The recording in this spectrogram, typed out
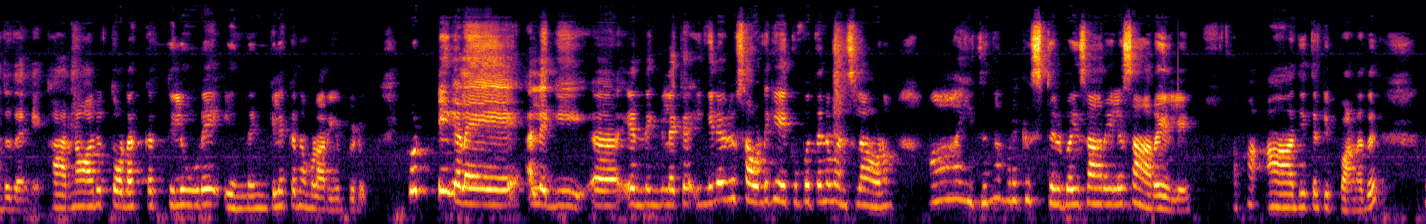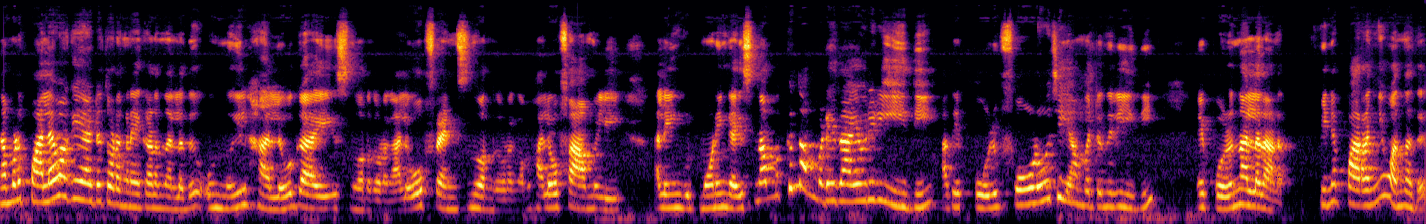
അത് തന്നെ. കാരണം ആ ഒരു തുടക്കത്തിലൂടെ എന്തെങ്കിലുമൊക്കെ നമ്മൾ അറിയപ്പെടും. കുട്ടികളെ അല്ലെങ്കിൽ എന്തെങ്കിലുമൊക്കെ ഇങ്ങനെ ഒരു സൗണ്ട് കേൾക്കുമ്പോൾ തന്നെ മനസ്സിലാവണം. ആ ഇത് നമ്മുടെ ക്രിസ്റ്റൽ ബൈ സാറയിലെ സാറയല്ലേ? അപ്പൊ ആദ്യത്തെ ടിപ്പാണത്. നമ്മൾ പല വകയായിട്ട് തുടങ്ങണേക്കാളും നല്ലത് ഒന്നുകിൽ ഹലോ ഗൈസ് എന്ന് പറഞ്ഞ് തുടങ്ങാം. ഹലോ ഫ്രണ്ട്സ് എന്ന് പറഞ്ഞ് തുടങ്ങാം. ഹലോ ഫാമിലി അല്ലെങ്കിൽ ഗുഡ് മോർണിംഗ് ഗൈസ് നമുക്ക് നമ്മുടേതായ ഒരു രീതി അത് എപ്പോഴും ഫോളോ ചെയ്യാൻ പറ്റുന്ന രീതി എപ്പോഴും നല്ലതാണ്. പിന്നെ പറഞ്ഞു വന്നത്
